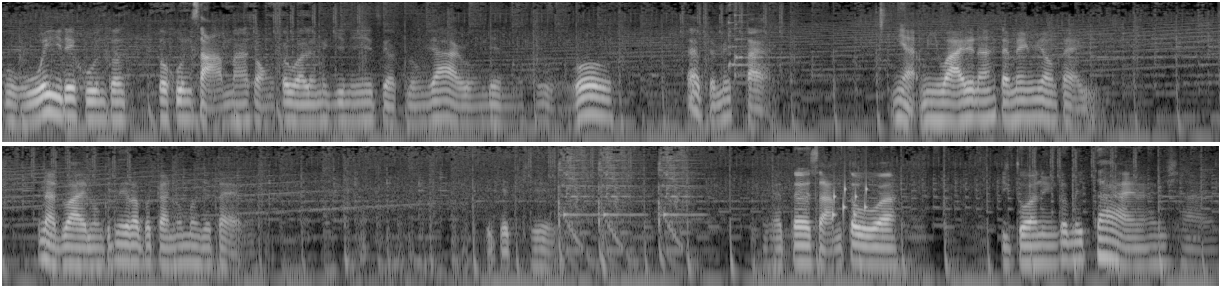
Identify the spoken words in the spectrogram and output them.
โอ้ยได้คูณตัว ตัวคูณสามมาสองตัวเลยเมื่อกี้นี้เสือกลงยากลงเย็นโอ้โหแทบจะไม่แตก เนี่ยมีวายด้วยนะ แต่แม่งไม่ยอมแตกอีกขนาดวายลงก็ไม่รับประกันว่ามันจะแตกเจ็ดเคแฮตเตอร์สามตัว อีกตัวหนึ่งก็ไม่ได้นะพี่ชาย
